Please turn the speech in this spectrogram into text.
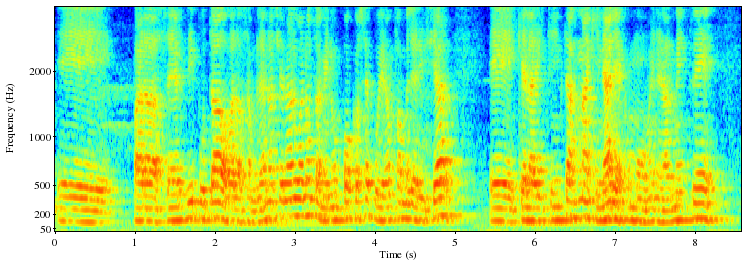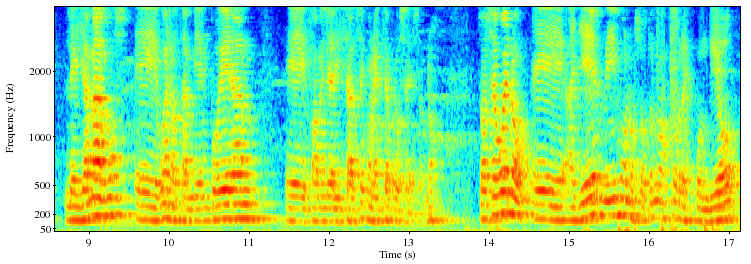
eh, para ser diputados a la Asamblea Nacional, bueno, también un poco se pudieran familiarizar eh, que las distintas maquinarias, como generalmente le llamamos, eh, bueno, también pudieran familiarizarse con este proceso, ¿no? Entonces, bueno, ayer vimos, nosotros nos correspondió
